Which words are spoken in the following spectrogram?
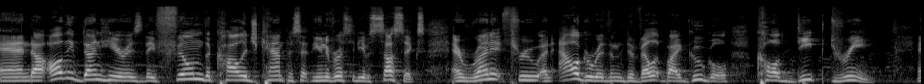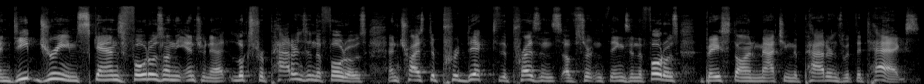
And uh, all they've done here is they've filmed the college campus at the University of Sussex and run it through an algorithm developed by Google called Deep Dream. And Deep Dream scans photos on the internet, looks for patterns in the photos, and tries to predict the presence of certain things in the photos based on matching the patterns with the tags.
